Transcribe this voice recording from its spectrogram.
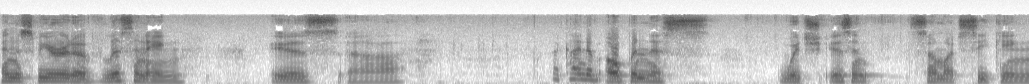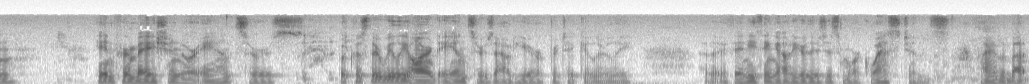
And the spirit of listening is uh, a kind of openness which isn't so much seeking information or answers, because there really aren't answers out here, particularly. Uh, if anything, out here, there's just more questions. I have about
